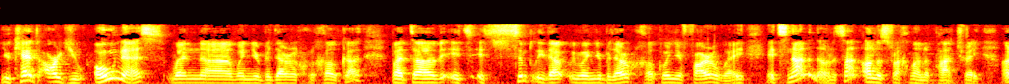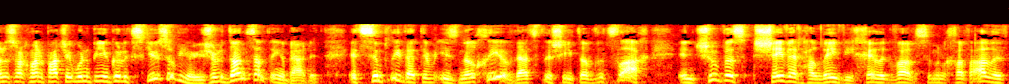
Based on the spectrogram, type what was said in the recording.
you can't argue ones when uh, when you're bederech rechoka, but it's it's simply simply that when you're B'derech when you're far away, it's not a known, it's not Anas Rachman Patre. Anas Rachman Patre wouldn't be a good excuse over here. You should have done something about it. It's simply that there is no Chiyuv. That's the sheet of the Tzlach. In Chuvas Shevet Halevi, Chelik Vav, Simon Chav Aleph,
